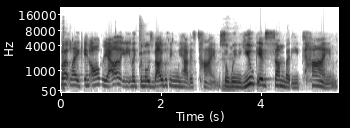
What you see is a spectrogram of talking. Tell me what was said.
but like in all reality, like the most valuable thing we have is time. So mm-hmm. when you give somebody time,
